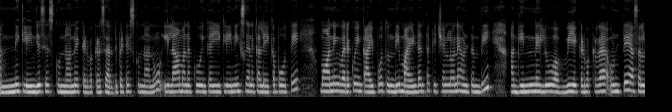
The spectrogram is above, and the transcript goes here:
అన్నీ క్లీన్ చేసేసుకున్నాను ఎక్కడక్కడ సర్ది పెట్టేసుకున్నాను. ఇలా మనకు ఇంకా ఈ క్లీనింగ్స్ కనుక లేకపోతే మార్నింగ్ వరకు ఇంకా అయిపోతుంది. మైండ్ అంతా కిచెన్లోనే ఉంటుంది. ఆ గిన్నెలు అవి ఎక్కడక్కడ ఉంటే అసలు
